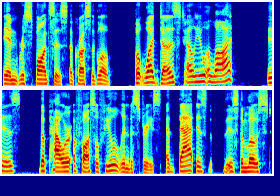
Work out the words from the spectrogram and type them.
in responses across the globe. But what does tell you a lot is the power of fossil fuel industries. And that is is the most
